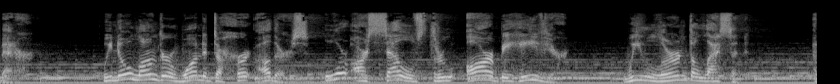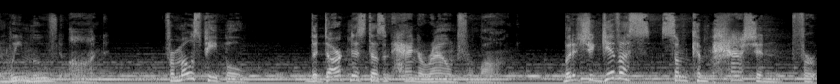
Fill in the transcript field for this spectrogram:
better. We no longer wanted to hurt others or ourselves through our behavior. We learned the lesson and we moved on. For most people, the darkness doesn't hang around for long, but it should give us some compassion for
